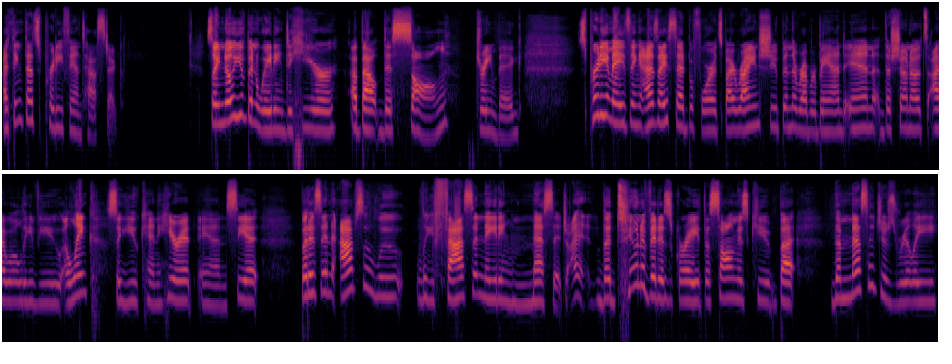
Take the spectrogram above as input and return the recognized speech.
I think that's pretty fantastic. So I know you've been waiting to hear about this song, Dream Big. It's pretty amazing. As I said before, it's by Ryan Shupe and the Rubber Band. In the show notes, I will leave you a link so you can hear it and see it. But it's an absolutely fascinating message. I, the tune of it is great, the song is cute, but the message is really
